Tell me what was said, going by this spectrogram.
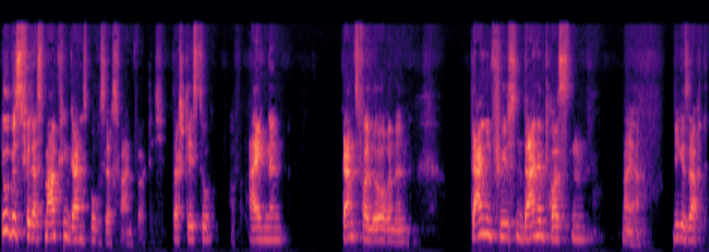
Du bist für das Marketing deines Buches selbst verantwortlich. Da stehst du auf eigenen, ganz verlorenen, deinen Füßen, deinem Posten. Naja, wie gesagt,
